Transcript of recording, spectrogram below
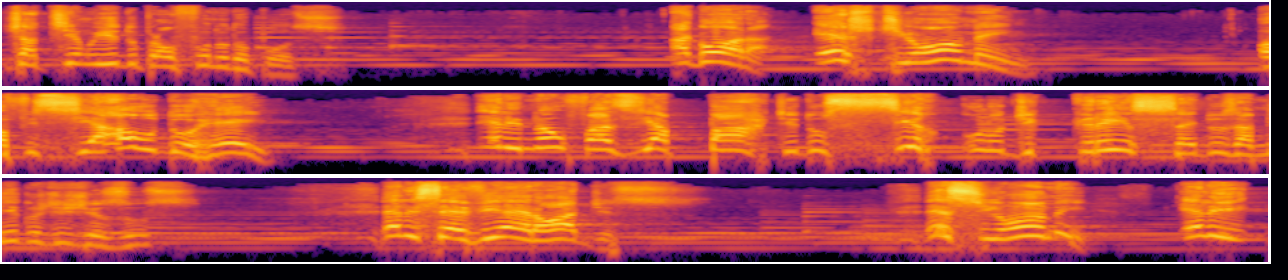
já tinham ido para o fundo do poço. Agora, este homem, oficial do rei, ele não fazia parte do círculo de crença e dos amigos de Jesus. Ele servia Herodes. Esse homem, ele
